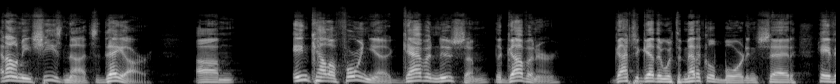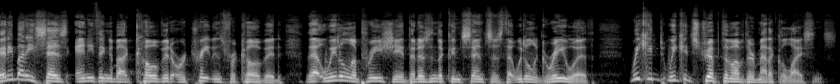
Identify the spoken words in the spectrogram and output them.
And I don't mean she's nuts; they are. Um, in California, Gavin Newsom, the governor, got together with the medical board and said, "Hey, if anybody says anything about COVID or treatments for COVID that we don't appreciate, that isn't the consensus that we don't agree with, we could we could strip them of their medical license."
